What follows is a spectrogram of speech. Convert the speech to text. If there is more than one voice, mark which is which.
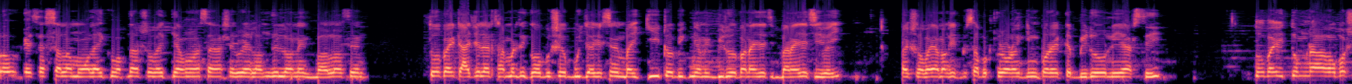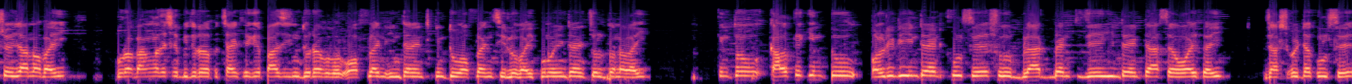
Speaker 1: আসসালামু আলাইকুম। আপনারা সবাই কেমন আছেন? আশা আলহামদুলিল্লাহ অনেক ভালো আছেন। তো ভাই, টাইটেল আর থাম্বনেল অবশ্যই বুঝে গেছেন ভাই, কি টপিক নিয়ে আমি ভিডিও বানাই যাচ্ছি ভাই। ভাই, সবাই আমাকে একটু সাপোর্ট করে। অনেকদিন পরে একটা ভিডিও নিয়ে আসছি। তো ভাই, তোমরা অবশ্যই জানো ভাই, পুরো বাংলাদেশের ভিতরে চার থেকে পাঁচ দিন ধরে অফলাইন ইন্টারনেট কিন্তু অফলাইন ছিল ভাই। কোনো ইন্টারনেট চলতো না ভাই। কিন্তু কালকে কিন্তু অলরেডি ইন্টারনেট খুলছে। শুধু ব্লাড ব্যাংক যে ইন্টারনেটটা আছে ওয়াইফাই জাস্ট ওইটা খুলছে।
